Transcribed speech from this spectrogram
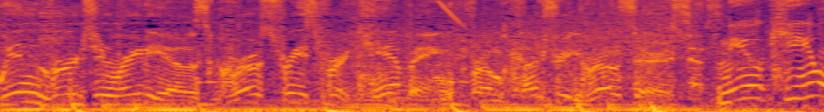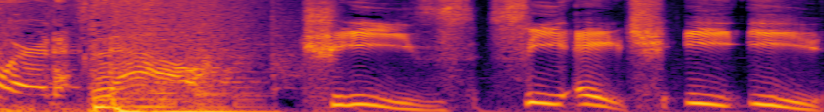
Win Virgin Radio's groceries for camping from Country Grocers. New keyword now. Cheese. C H E E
